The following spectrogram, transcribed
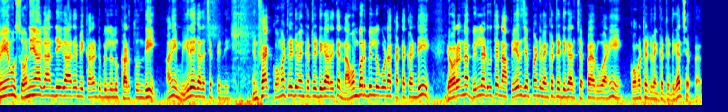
మేము సోనియా గాంధీ గారే మీ కరెంటు బిల్లులు కడుతుంది అని మీరే కదా చెప్పింది. ఇన్ఫ్యాక్ట్ కోమటిరెడ్డి వెంకటరెడ్డి గారు అయితే నవంబర్ బిల్లు కూడా కట్టకండి. ఎవరన్నా బిల్లు అడిగితే నా పేరు చెప్పండి వెంకటరెడ్డి గారు చెప్పారు అని కోమటిరెడ్డి వెంకటరెడ్డి గారు చెప్పారు.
